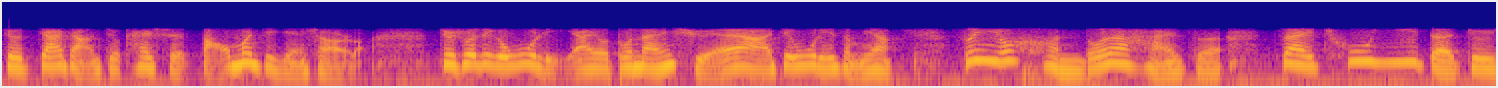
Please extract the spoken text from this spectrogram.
就家长就开始琢磨这件事儿了，就说这个物理啊有多难学啊，这物理怎么样？所以有很多的孩子在初一的就是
